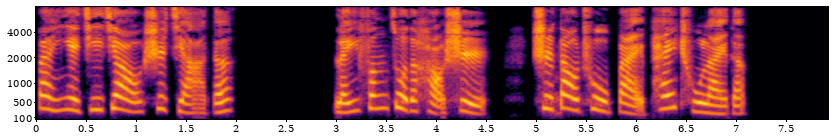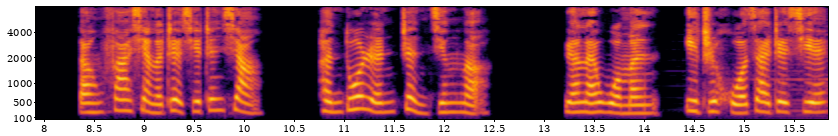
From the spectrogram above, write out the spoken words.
半夜鸡叫是假的，雷锋做的好事是到处摆拍出来的。当发现了这些真相，很多人震惊了。原来我们一直活在这些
